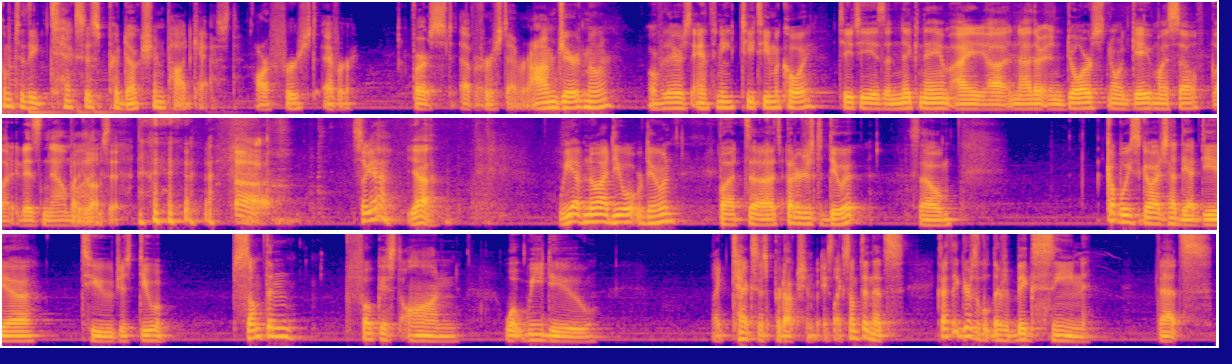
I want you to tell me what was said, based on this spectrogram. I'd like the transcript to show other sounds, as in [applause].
welcome to the Texas Production Podcast, our first ever. First ever. First ever. I'm Jared Miller. Over there is Anthony TT McCoy. TT is a nickname I uh, neither endorsed nor gave myself, but it is now But mine. he loves it. [laughs] uh, so, yeah, Yeah. we have no idea what we're doing, but uh, it's better just to do it. So, a couple weeks ago, I just had the idea to just do a, something focused on what we do, like Texas production based, like something that's because I think there's a, there's a big scene that's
